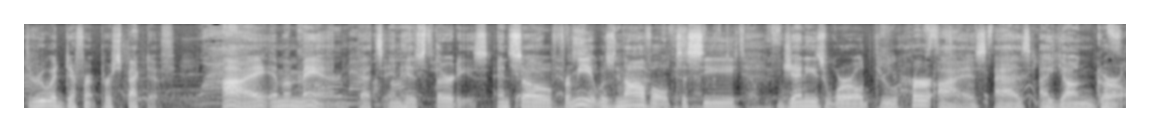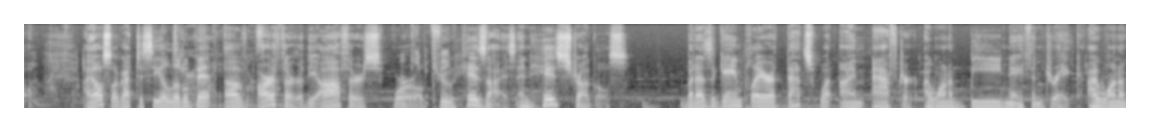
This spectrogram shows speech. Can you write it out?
through a different perspective. I am a man that's in his 30s, and so for me it was novel to see Jenny's world through her eyes as a young girl. I also got to see a little bit of Arthur, the author's world, through his eyes and his struggles. But as a game player, that's what I'm after. I want to be Nathan Drake. I want to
